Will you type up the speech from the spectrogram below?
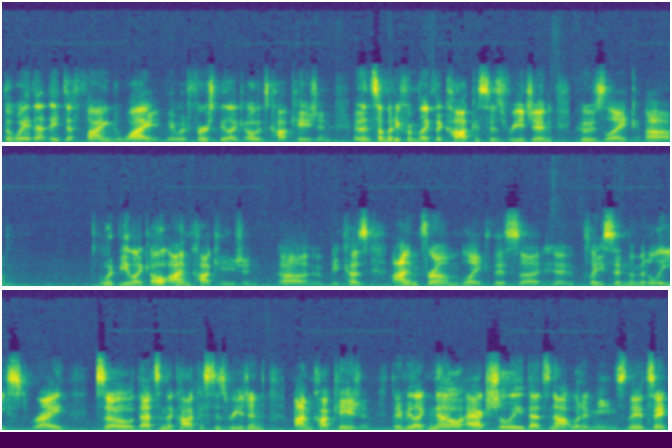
the way that they defined white they would first be like oh it's caucasian and then somebody from like the caucasus region who's like um would be like, "Oh, I'm Caucasian uh, because I'm from like this uh, uh, place in the Middle East, right? So that's in the Caucasus region. I'm Caucasian." They'd be like, "No, actually, that's not what it means." They'd say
